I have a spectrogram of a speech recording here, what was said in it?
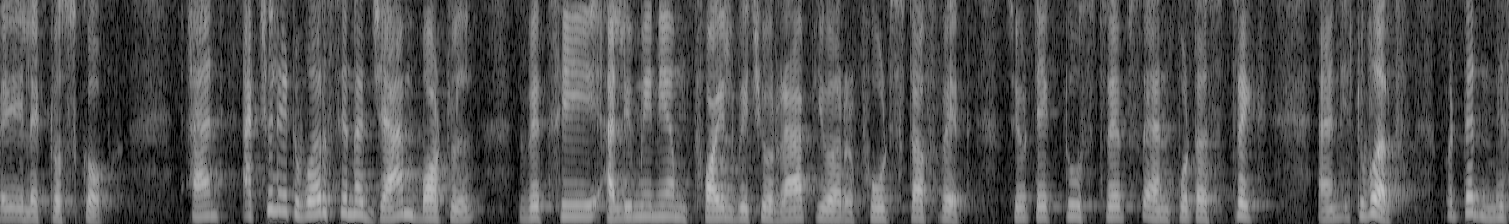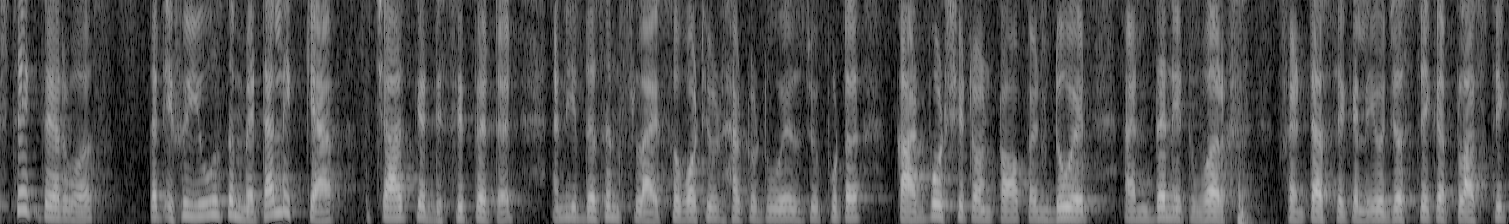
electroscope and actually it works in a jam bottle with the aluminum foil which you wrap your food stuff with. So you take two strips and put a stick and it works. But the mistake there was that if you use the metallic cap, the charge get dissipated and it doesn't fly. So what you have to do is you put a cardboard sheet on top and do it and then it works fantastically. You just take a plastic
